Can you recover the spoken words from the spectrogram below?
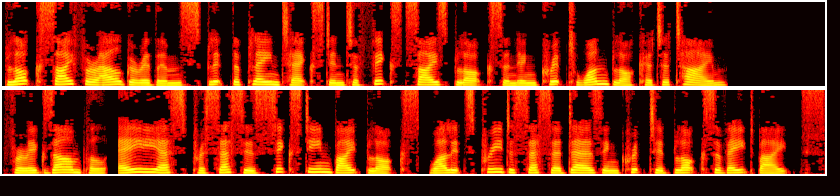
Block cipher algorithms split the plaintext into fixed-size blocks and encrypt one block at a time. For example, AES processes 16-byte blocks, while its predecessor DES encrypted blocks of 8 bytes.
